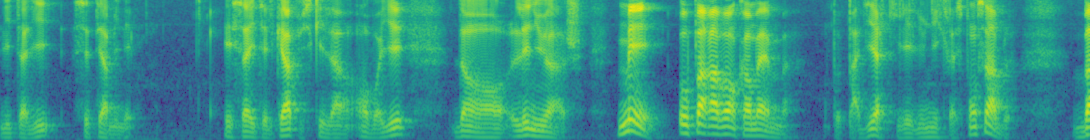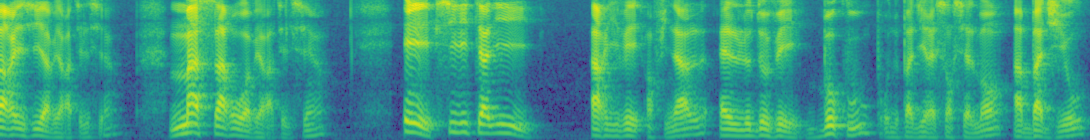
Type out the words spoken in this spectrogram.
l'Italie, c'est terminé. Et ça a été le cas puisqu'il a envoyé dans les nuages. Mais auparavant quand même, on ne peut pas dire qu'il est l'unique responsable. Baresi avait raté le sien, Massaro avait raté le sien, et si l'Italie arrivait en finale, elle le devait beaucoup, pour ne pas dire essentiellement, à Baggio,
